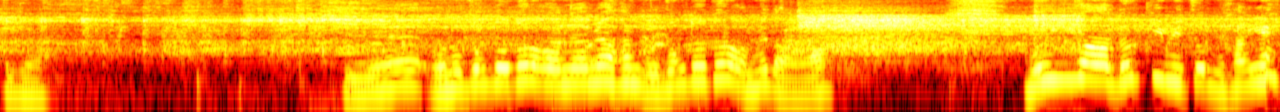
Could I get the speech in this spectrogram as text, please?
그죠? 예, 어느 정도 돌아가냐면 한 요 정도 돌아갑니다. 뭔가 느낌이 좀 이상해요.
